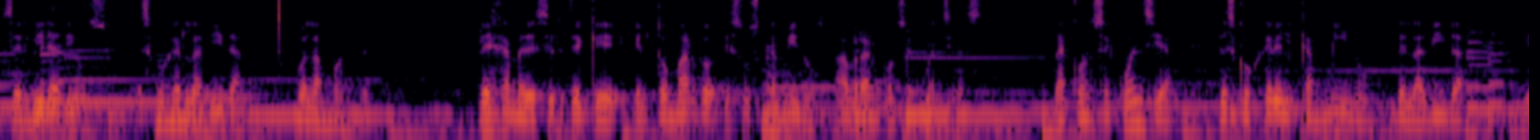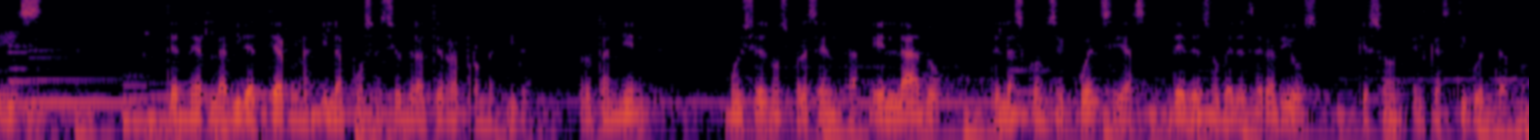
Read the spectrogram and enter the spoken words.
servir a Dios, escoger la vida o la muerte. Déjame decirte que el tomar esos caminos habrán consecuencias. La consecuencia de escoger el camino de la vida es tener la vida eterna y la posesión de la tierra prometida. Pero también Moisés nos presenta el lado de las consecuencias de desobedecer a Dios, que son el castigo eterno.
